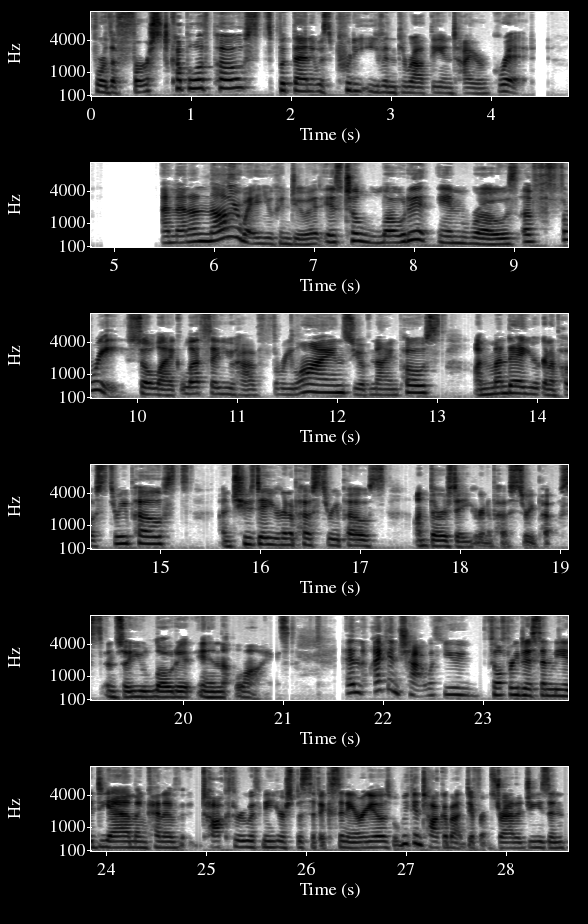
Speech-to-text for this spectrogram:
for the first couple of posts, but then it was pretty even throughout the entire grid. And then another way you can do it is to load it in rows of three. So, like, let's say you have three lines, you have nine posts. On Monday, you're going to post three posts. On Tuesday, you're going to post three posts. On Thursday, you're going to post three posts. And so you load it in lines and I can chat with you. Feel free to send me a DM and kind of talk through with me your specific scenarios, but we can talk about different strategies and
